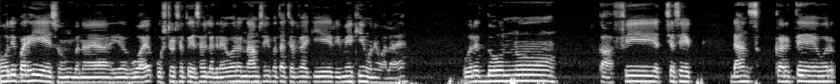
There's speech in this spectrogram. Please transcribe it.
होली पर ही ये सॉन्ग बनाया हुआ है पोस्टर से तो ऐसा ही लग रहा है और नाम से ही पता चल रहा है कि ये रीमेक ही होने वाला है। और दोनों काफ़ी अच्छे से डांस करते हैं और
